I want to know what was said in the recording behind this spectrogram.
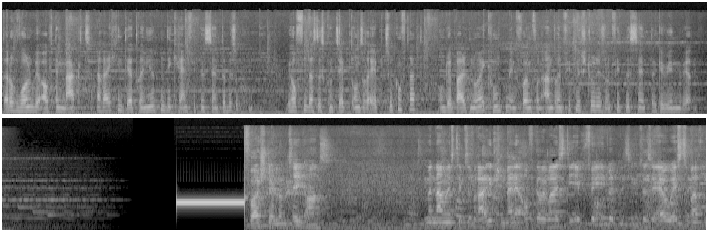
Dadurch wollen wir auch den Markt erreichen der Trainierenden, die kein Fitnesscenter besuchen. Wir hoffen, dass das Konzept unserer App Zukunft hat und wir bald neue Kunden in Form von anderen Fitnessstudios und Fitnesscenter gewinnen werden. Vorstellung Take 1. Mein Name ist Tim Safragic und meine Aufgabe war es, die App für Android bzw. iOS zu machen,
